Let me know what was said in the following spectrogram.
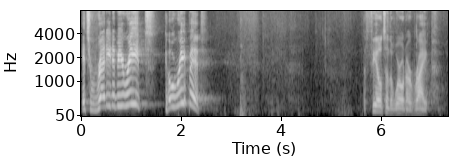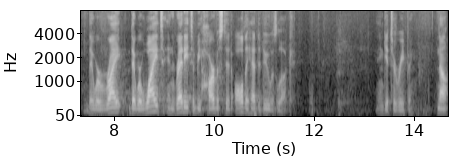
it's ready to be reaped. Go reap it. The fields of the world are ripe. They were, right, they were white and ready to be harvested. All they had to do was look and get to reaping. Now,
